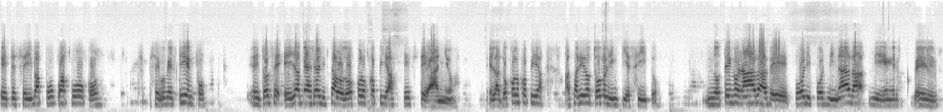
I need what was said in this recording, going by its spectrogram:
este, se iba poco a poco, según el tiempo. Entonces, ella me ha realizado dos coloscopías este año. En las dos coloscopías ha salido todo limpiecito. No tengo nada de pólipos ni nada, ni en el, el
